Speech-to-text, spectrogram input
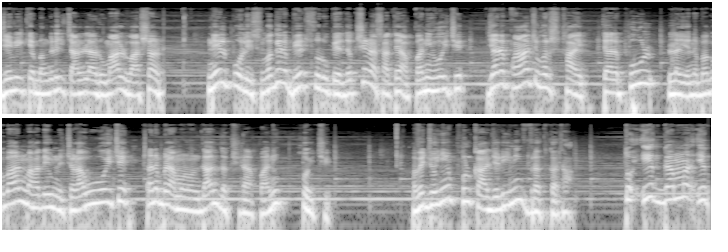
જેવી કે બંગડી, ચાંદલા, રૂમાલ, વાસણ, નેલ પોલિશ વગેરે ભેટ સ્વરૂપે દક્ષિણા સાથે આપવાની હોય છે. જ્યારે પાંચ વર્ષ થાય, ત્યારે ફૂલ લઈ અને ભગવાન મહાદેવને ચડાવવું હોય છે અને બ્રાહ્મણોને દાન દક્ષિણા આપવાની હોય છે. હવે જોઈએ ફૂલ કાજળીની વ્રત કથા. તો એક ગામમાં એક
